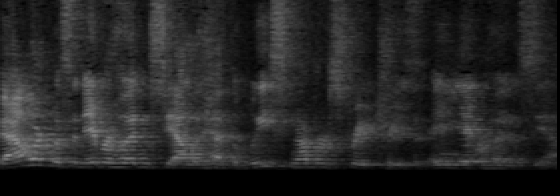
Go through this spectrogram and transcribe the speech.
Ballard was the neighborhood in Seattle that had the least number of street trees of any neighborhood in Seattle.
